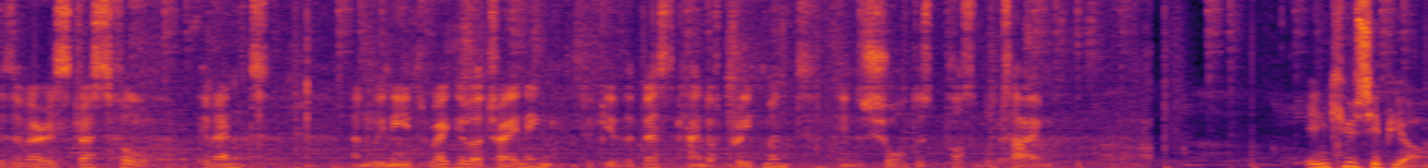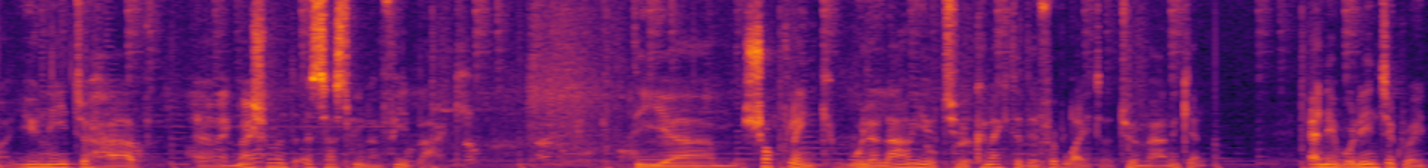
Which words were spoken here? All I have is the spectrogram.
is a very stressful event and we need regular training to give the best kind of treatment in the shortest possible time. In QCPR, you need to have measurement, assessment and feedback. The um, ShockLink will allow you to connect the defibrillator to a mannequin and it will integrate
